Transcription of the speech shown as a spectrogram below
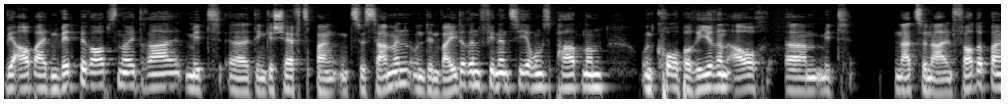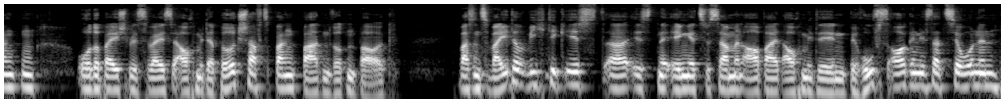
Wir arbeiten wettbewerbsneutral mit äh, den Geschäftsbanken zusammen und den weiteren Finanzierungspartnern und kooperieren auch ähm, mit nationalen Förderbanken oder beispielsweise auch mit der Bürgschaftsbank Baden-Württemberg. Was uns weiter wichtig ist, äh, ist eine enge Zusammenarbeit auch mit den Berufsorganisationen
